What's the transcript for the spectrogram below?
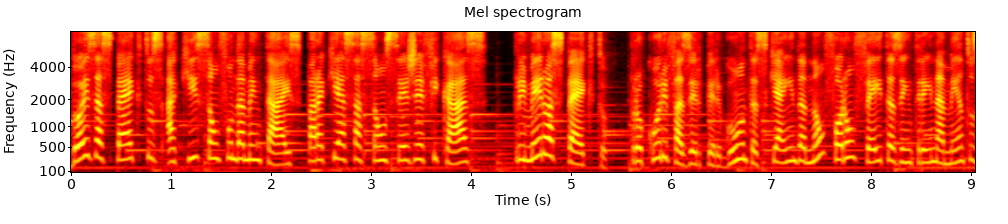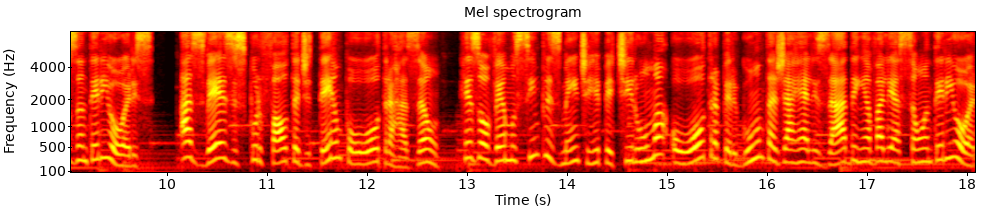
Dois aspectos aqui são fundamentais para que essa ação seja eficaz. Primeiro aspecto: procure fazer perguntas que ainda não foram feitas em treinamentos anteriores. Às vezes, por falta de tempo ou outra razão, resolvemos simplesmente repetir uma ou outra pergunta já realizada em avaliação anterior.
